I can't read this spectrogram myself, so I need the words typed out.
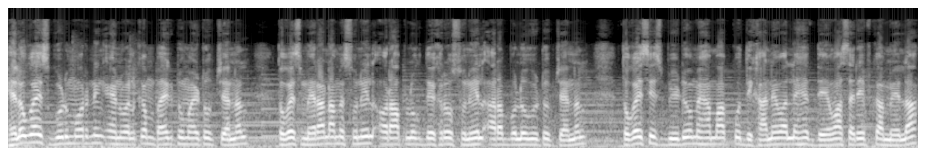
Hello guys, good morning and welcome back to my YouTube channel. तो गाइस, मेरा नाम है सुनील और आप लोग देख रहे हो सुनील अरब ब्लॉग यूट्यूब चैनल। तो गाइस, इस वीडियो में हम आपको दिखाने वाले हैं देवा शरीफ का मेला।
